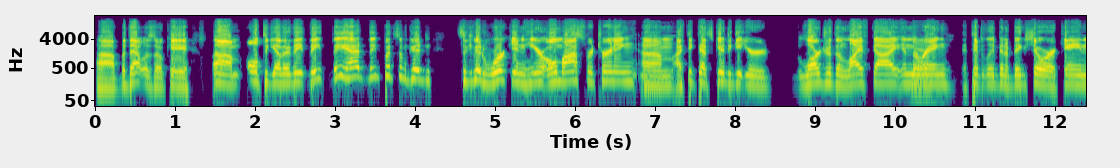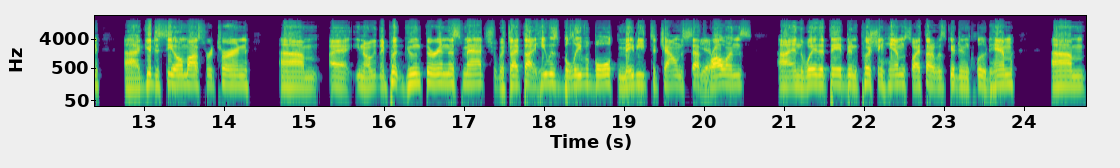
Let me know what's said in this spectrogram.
Uh, but that was okay. Um, altogether, they they they had they put some good some good work in here. Omos returning. Mm. Um, I think that's good to get your larger than life guy in the yeah. ring. It typically been a big show or a Kane. Uh, good to see Omos return. Um, I, you know, they put Gunther in this match, which I thought he was believable, maybe to challenge Seth. Rollins uh, in the way that they had been pushing him. So I thought it was good to include him. Um,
